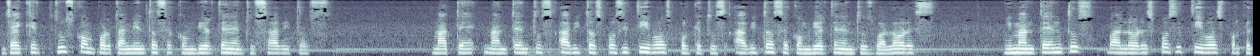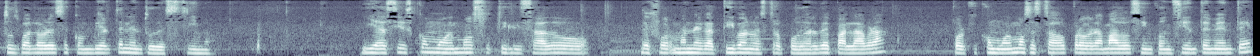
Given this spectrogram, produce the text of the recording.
ya que tus comportamientos se convierten en tus hábitos mantén tus hábitos positivos porque tus hábitos se convierten en tus valores. Y mantén tus valores positivos porque tus valores se convierten en tu destino. Y así es como hemos utilizado de forma negativa nuestro poder de palabra, porque como hemos estado programados inconscientemente,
